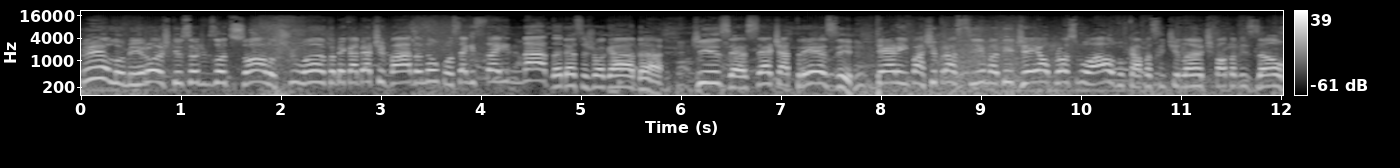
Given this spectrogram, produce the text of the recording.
Pelo Miroshi, seu divisor de solos, Chuan com a BKB ativada, não consegue extrair nada dessa jogada. 17 a 13, querem partir pra cima, DJ é o próximo alvo, capa cintilante, falta visão,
